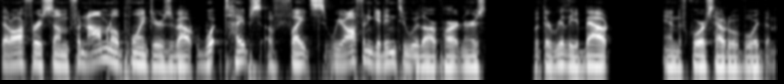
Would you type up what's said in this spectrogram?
that offers some phenomenal pointers about what types of fights we often get into with our partners, what they're really about, and of course, how to avoid them.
